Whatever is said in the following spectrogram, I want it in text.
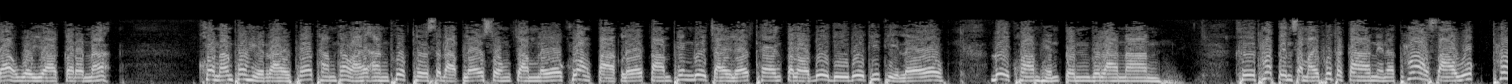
ยะวยากรณะ ข้อนั้นเพราะเหตุไรเพราะทำทั้งหลายอันพวกเธอสดับแล้วทรงจำแล้วคล่องปากแล้วตามเพ่งด้วยใจแล้วแทงตลอดด้วยดีด้วยทิฏฐิแล้ว ด้วยความเห็นเป็นเวลานาน คือถ้าเป็นสมัยพุทธกาลเนี่ยนะถ้าสาวกถ้า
